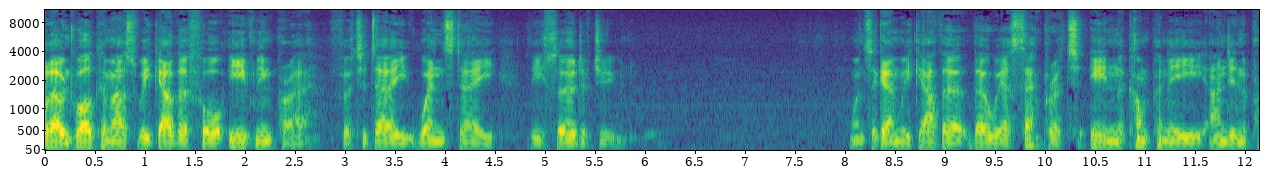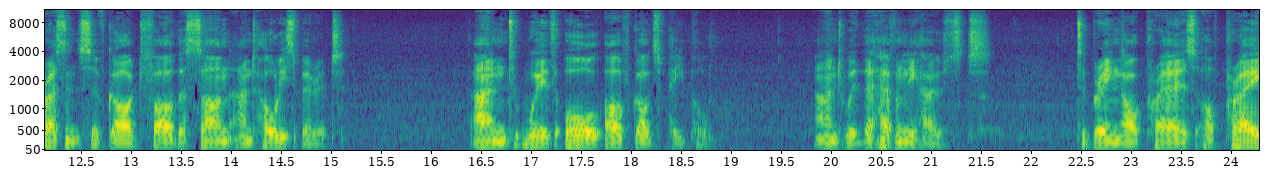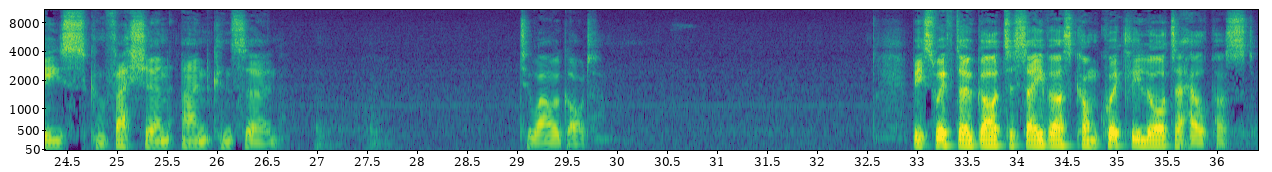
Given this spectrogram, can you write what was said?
Hello and welcome as we gather for evening prayer for today, Wednesday, the 3rd of June. Once again, we gather, though we are separate, in the company and in the presence of God, Father, Son, and Holy Spirit, and with all of God's people, and with the heavenly hosts, to bring our prayers of praise, confession, and concern to our God. Be swift, O God, to save us. Come quickly, Lord, to help us.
